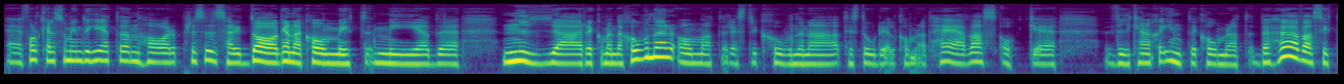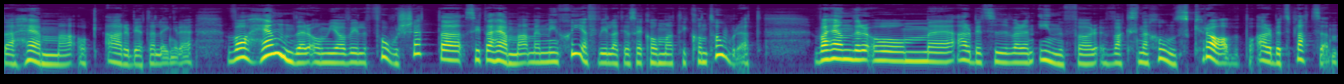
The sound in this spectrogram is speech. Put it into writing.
Eh, Folkhälsomyndigheten har precis här i dagarna kommit med eh, nya rekommendationer om att restriktionerna till stor del kommer att hävas och eh, vi kanske inte kommer att behöva sitta hemma och arbeta längre. Vad händer om jag vill fortsätta sitta hemma men min chef vill att jag ska komma till kontoret? Vad händer om eh, arbetsgivaren inför vaccinationskrav på arbetsplatsen?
